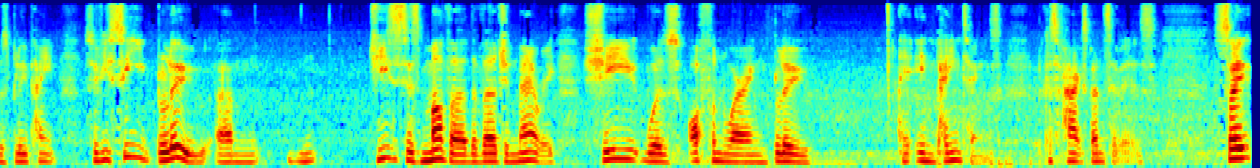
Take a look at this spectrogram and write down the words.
was blue paint. So if you see blue, um, mother, the Virgin Mary, she was often wearing blue in paintings because of how expensive it is. So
